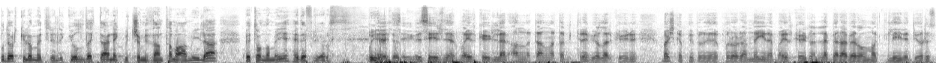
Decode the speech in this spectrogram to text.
Bu 4 kilometrelik yolu da dernek bütçemizden tamamıyla betonlamayı hedefliyoruz. Bu yıl. Evet sevgili seyirciler, Bayırköylüler anlata anlata bitiremiyorlar köyünü. Başka bir pro- programda yine Bayırköylülerle beraber olmak dileğiyle diyoruz.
